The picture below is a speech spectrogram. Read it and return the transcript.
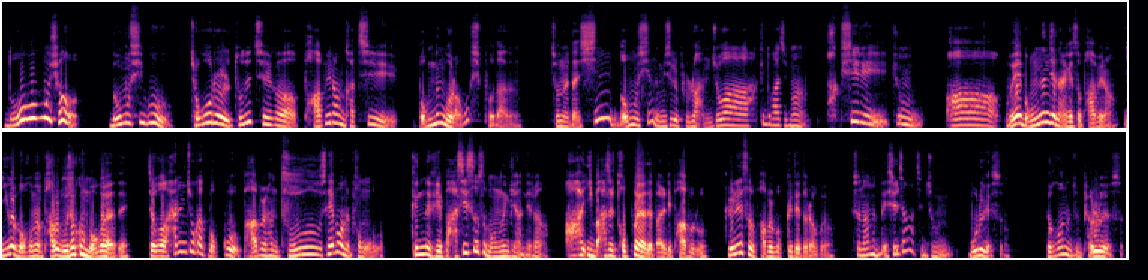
너무 셔. 너무 시고 저거를 도대체가 밥이랑 같이 먹는 거라고 싶어 나는. 저는 일단 신 너무 신 음식을 별로 안 좋아하기도 하지만 확실히 좀 아, 왜 먹는지는 알겠어, 밥이랑. 이걸 먹으면 밥을 무조건 먹어야 돼. 저거 한 조각 먹고 밥을 한 두, 세 번을 더 먹어. 근데 그게 맛있어서 먹는 게 아니라, 아, 이 맛을 덮어야 돼, 빨리 밥으로. 그래서 밥을 먹게 되더라고요. 그래서 나는 매실장아찌는 좀 모르겠어. 저거는 좀 별로였어.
